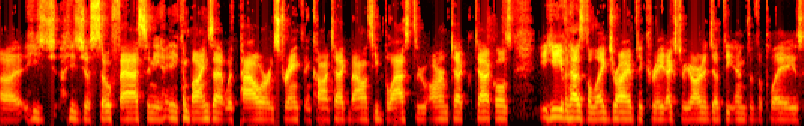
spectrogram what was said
Uh, he's he's just so fast, and he, he combines that with power and strength and contact balance. He blasts through arm tech tackles. He even has the leg drive to create extra yardage at the end of the plays.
